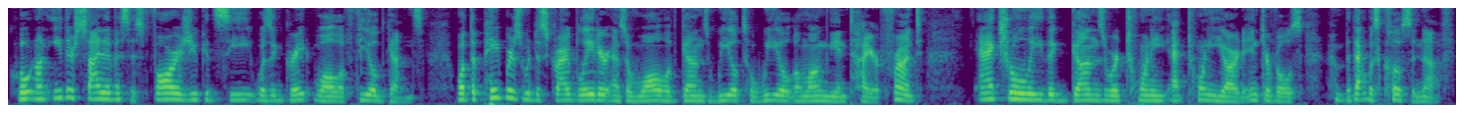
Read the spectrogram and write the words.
Quote, on either side of us, as far as you could see, was a great wall of field guns. What the papers would describe later as a wall of guns wheel to wheel along the entire front Actually, the guns were 20 at 20 yard intervals, but that was close enough.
